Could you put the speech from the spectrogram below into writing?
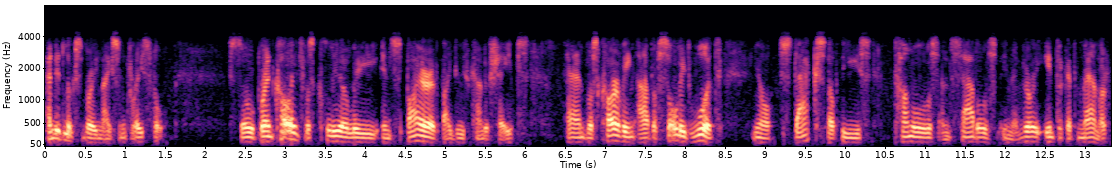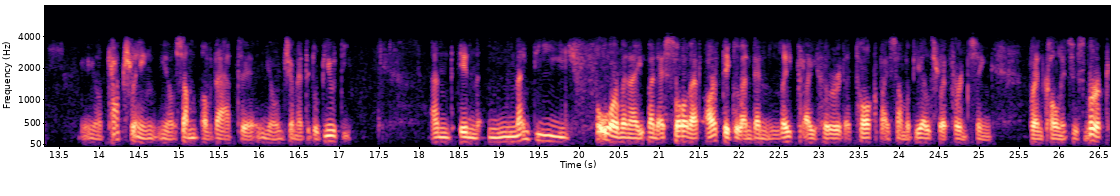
And it looks very nice and graceful. So Brent Collins was clearly inspired by these kind of shapes and was carving out of solid wood, you know, stacks of these tunnels and saddles in a very intricate manner, you know, capturing, you know, some of that, uh, you know, geometrical beauty. And in '94, when I when I saw that article, and then later I heard a talk by somebody else referencing Brent Collins's work,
